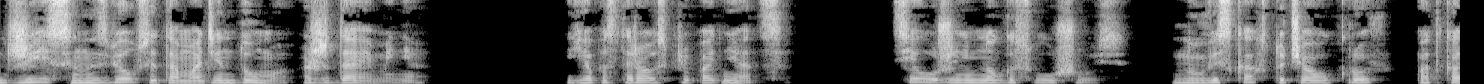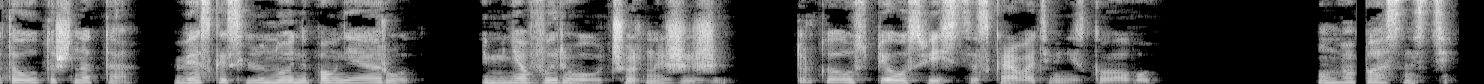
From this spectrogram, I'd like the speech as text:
Джейсон извелся там один дома, ожидая меня. Я постаралась приподняться. Тело уже немного слушалось но в висках стучала кровь, подкатывала тошнота, вязкой слюной наполняя рот, и меня вырвало черной жижей. Только и успела свеситься с кровати вниз головой. Он в опасности.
